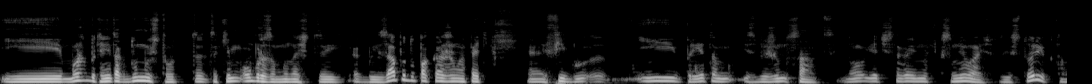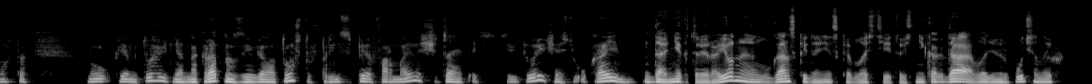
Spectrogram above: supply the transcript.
И, может быть, они так думают, что вот э, таким образом мы, значит, и, как бы и Западу покажем опять э, фигу, э, и при этом избежим санкций. Но я, честно говоря, немножечко сомневаюсь в этой истории, потому что ну, Кремль тоже ведь неоднократно заявлял о том, что, в принципе, формально считает эти территории частью Украины. Да, некоторые районы Луганской и Донецкой областей. То есть никогда Владимир Путин их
